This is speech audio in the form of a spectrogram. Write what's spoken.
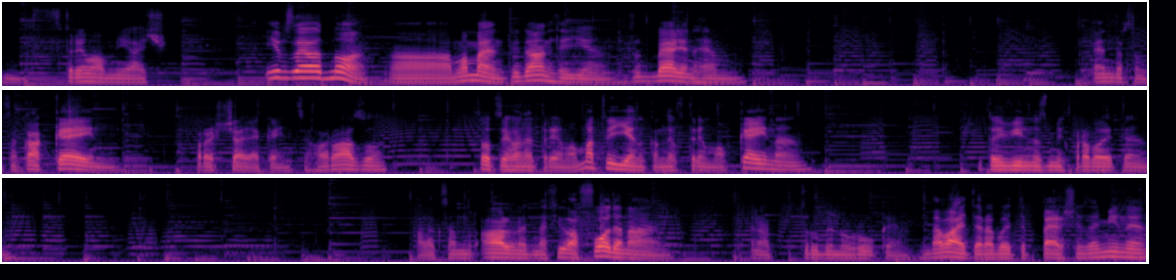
в- втримав м'яч. І все одно. А, момент від Англії. Джуд Белінгем. Ендерсон, Сака, Кейн. Прощає Кейн цього разу. Хто це його не тримав? Матвієнко не втримав Кейна. Той вільно зміг пробити. Олександр Арнольд на Філа Фодена. Трубіну в руки. Давайте робити перші заміни.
